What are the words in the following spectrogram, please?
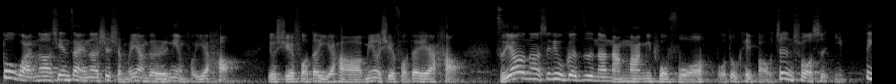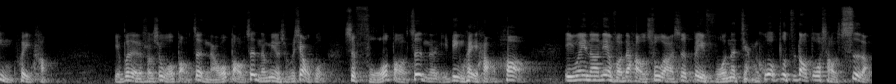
不管呢现在呢是什么样的人念佛也好，有学佛的也好，没有学佛的也好。只要呢是六个字呢，南无阿弥陀佛，我都可以保证说是一定会好，也不能说是我保证呐，我保证能没有什么效果，是佛保证呢一定会好哈。因为呢念佛的好处啊是被佛呢讲过不知道多少次了，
